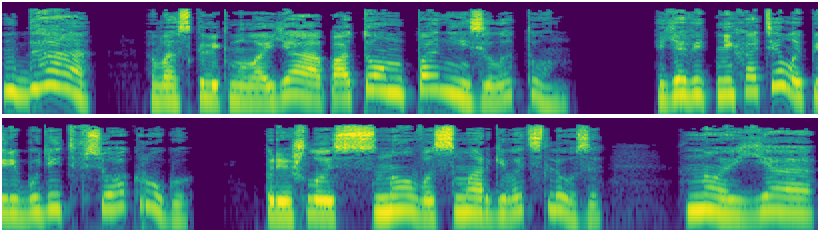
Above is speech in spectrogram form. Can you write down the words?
«Да!» — воскликнула я, а потом понизила тон. «Я ведь не хотела перебудить всю округу. Пришлось снова смаргивать слезы. Но я...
